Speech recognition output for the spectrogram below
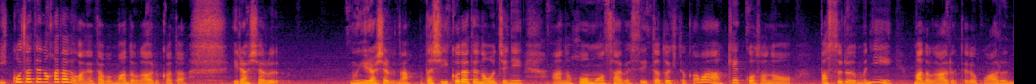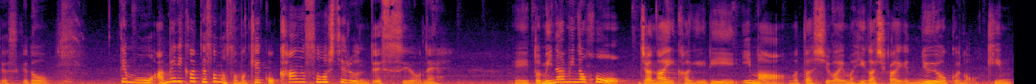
一戸建ての方とかね多分窓がある方いらっしゃるうん、いらっしゃるな。私一戸建てのお家にあの訪問サービスで行った時とかは結構そのバスルームに窓があるってとこあるんですけどでもアメリカってそもそも結構乾燥してるんですよね。えーと、南の方じゃない限り今私は今東海岸のニューヨークの近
